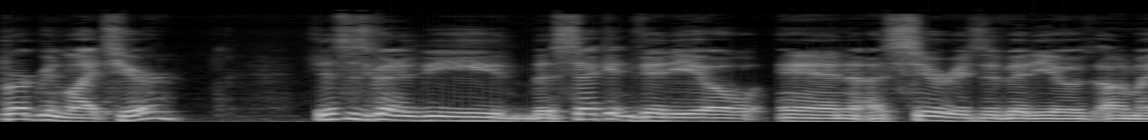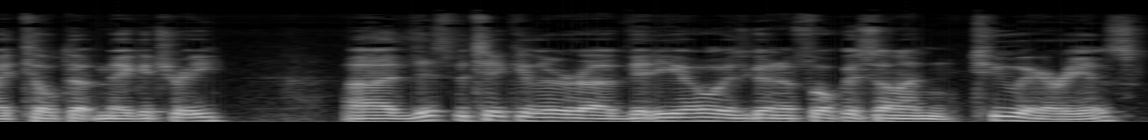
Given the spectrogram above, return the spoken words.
Bergmann Lights here. This is going to be the second video in a series of videos on my tilt-up Megatree. Uh, this particular uh, video is going to focus on two areas.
